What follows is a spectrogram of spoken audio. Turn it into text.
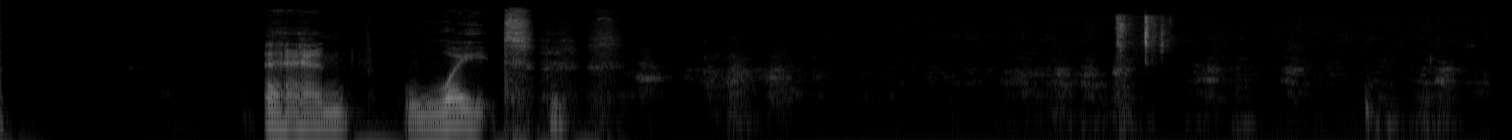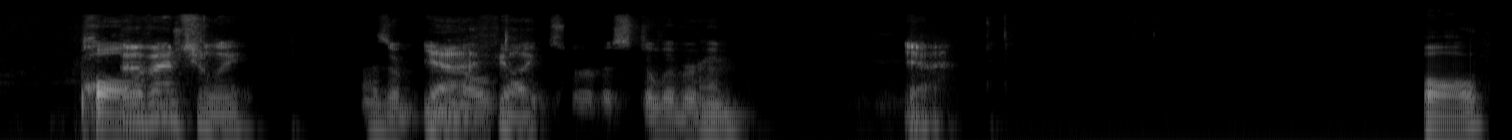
and wait. Paul Eventually. as a Yeah, you I know, feel like- service deliver him. Yeah. Paul.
